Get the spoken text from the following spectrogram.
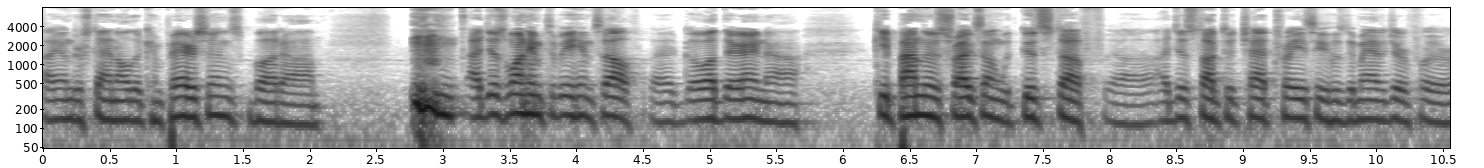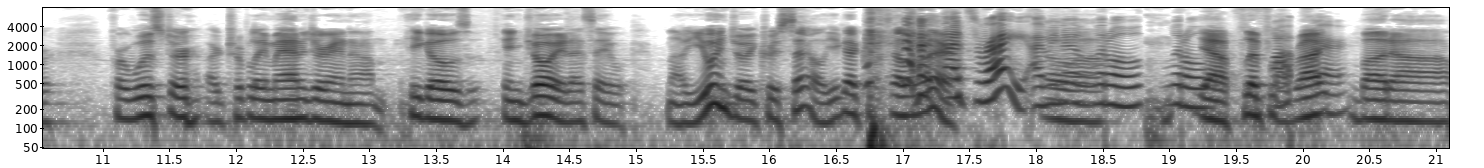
I understand all the comparisons, but. Um, I just want him to be himself. Uh, go out there and uh, keep pounding the strike zone with good stuff. Uh, I just talked to Chad Tracy, who's the manager for for Worcester, our AAA manager, and um, he goes, "Enjoy it." I say, "Now you enjoy Chris Sale. You got Chris Sale there." That's right. I mean, So, a uh, little little yeah, flip flop, flop right? there. But uh,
